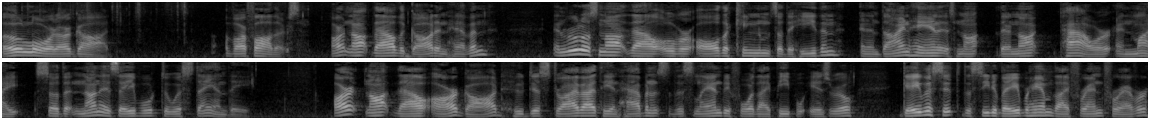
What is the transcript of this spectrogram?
O Lord our God of our fathers, art not thou the God in heaven? And rulest not thou over all the kingdoms of the heathen? And in thine hand is not there not power and might, so that none is able to withstand thee? Art not thou our God, who didst drive out the inhabitants of this land before thy people Israel, gavest it to the seed of Abraham thy friend forever?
